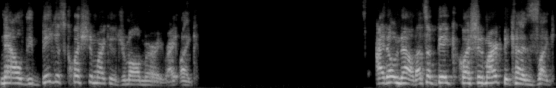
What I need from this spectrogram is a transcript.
Now, the biggest question mark is Jamal Murray, right? Like, I don't know. That's a big question mark because, like,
